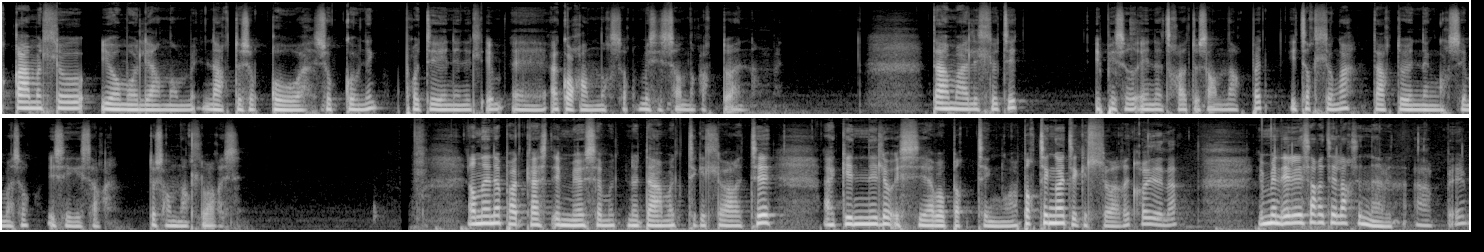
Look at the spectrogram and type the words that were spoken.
Эққаамаллуу юумуулиарнэрми наартусоққууа суккуник протеининил э акоқарнерсоқ мисиссарнеқартуаннэрми. Таамаалиллутит эпизод 31 тусарнаарпат итерлунга таартуиннангорсимасоқ исигисара. Тусарнаарлуарис Erneena podcast immiussamut nutaamut tikilluariti akinnilu issiavappertinngua. Pertinngua tikilluari. Khuyana. Immin ilisaritilarsinnaavit. Aappe.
